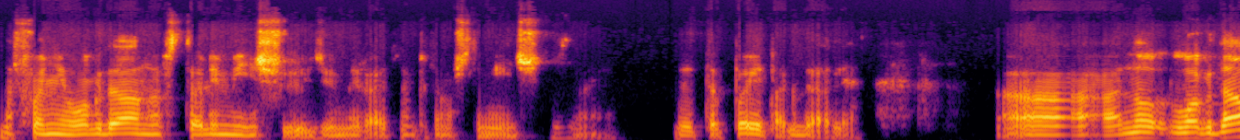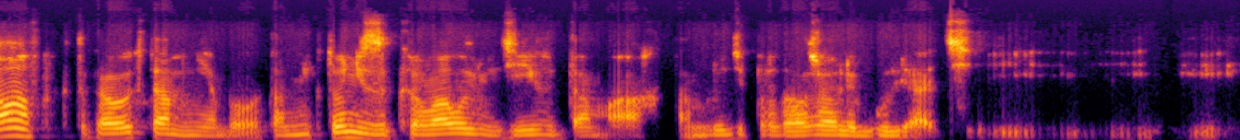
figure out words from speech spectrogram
на фоне локдаунов стали меньше люди умирать, ну, потому что меньше, не знаю, ДТП и так далее. А, но локдаунов как таковых там не было. Там никто не закрывал людей в домах. Там люди продолжали гулять. И, и,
